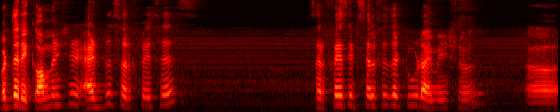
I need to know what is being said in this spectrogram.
but the recombination at the surfaces surface itself is a two dimensional uh,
